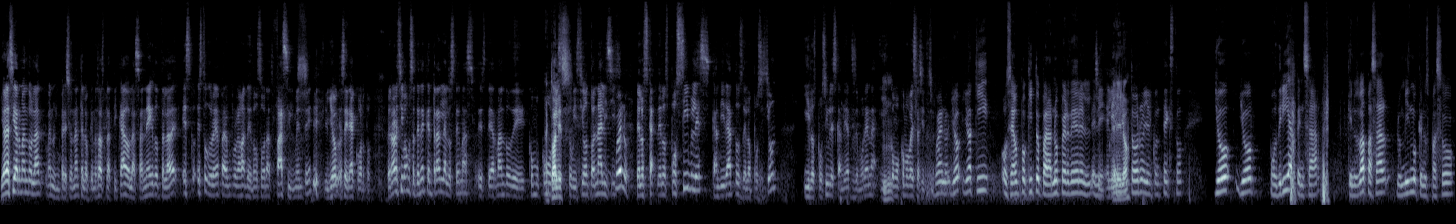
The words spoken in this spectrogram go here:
Y ahora sí, Armando, la- bueno, impresionante lo que nos has platicado, las anécdotas. La esto, esto duraría para un programa de dos horas fácilmente y yo creo que sería corto. Pero ahora sí vamos a tener que entrarle a los temas, este, Armando, de cómo, cómo ves tu visión, tu análisis Bueno. de, los, de los posibles candidatos de la oposición y los posibles candidatos de Morena y cómo, cómo ves la situación. Bueno, yo, yo aquí, o sea, un poquito para no perder el, el- Sí, el el entorno y el contexto, yo, yo podría pensar que nos va a pasar lo mismo que nos pasó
